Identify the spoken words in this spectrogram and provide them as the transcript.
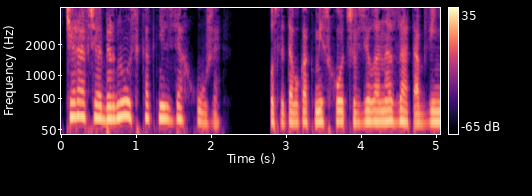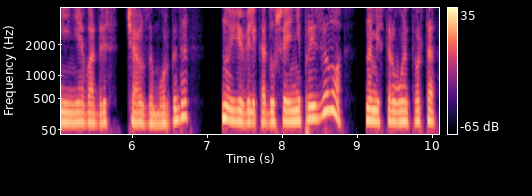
Вчера все обернулось как нельзя хуже. После того, как мисс Ходж взяла назад обвинение в адрес Чарльза Моргана, но ее великодушие не произвело на мистера Уэнтворта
